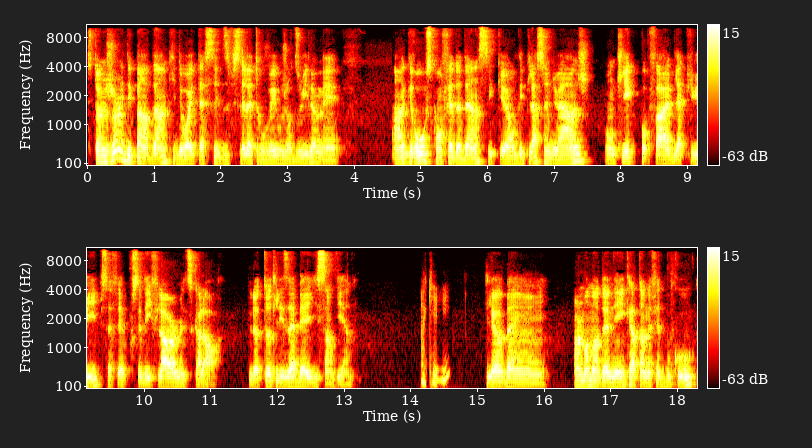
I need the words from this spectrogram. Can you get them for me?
C'est un jeu indépendant qui doit être assez difficile à trouver aujourd'hui, mais en gros, ce qu'on fait dedans, c'est qu'on déplace un nuage, on clique pour faire de la pluie, puis ça fait pousser des fleurs multicolores. Puis là, toutes les abeilles s'en viennent. OK. Puis là, ben, à un moment donné, quand on a fait beaucoup,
